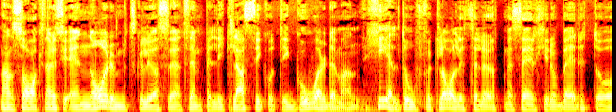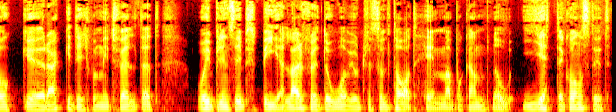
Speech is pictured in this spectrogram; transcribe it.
han saknades ju enormt skulle jag säga, till exempel i klassikot igår där man helt oförklarligt ställer upp med Sergio Roberto och eh, Rakitic på mittfältet och i princip spelar för ett oavgjort resultat hemma på Camp Nou. Jättekonstigt.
